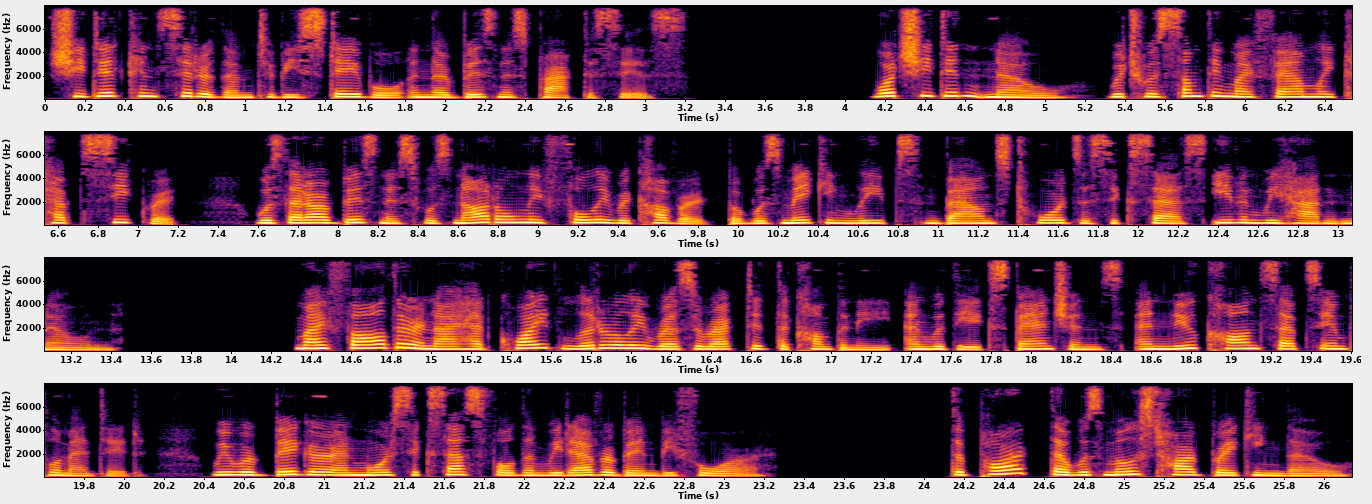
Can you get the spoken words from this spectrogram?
she did consider them to be stable in their business practices. What she didn't know, which was something my family kept secret, was that our business was not only fully recovered but was making leaps and bounds towards a success even we hadn't known. My father and I had quite literally resurrected the company and with the expansions and new concepts implemented, we were bigger and more successful than we'd ever been before. The part that was most heartbreaking though,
